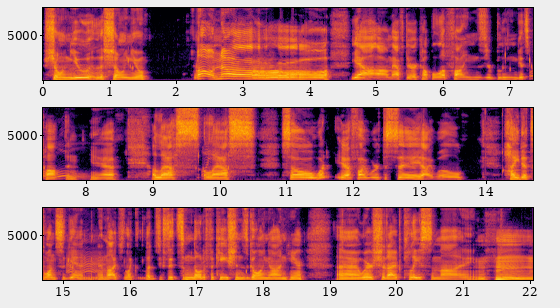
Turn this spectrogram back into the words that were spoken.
showing you the showing you. Oh no! Yeah, um, after a couple of fines, your balloon gets popped, and yeah, alas, alas. So, what if I were to say I will hide it once again, and I like let's get some notifications going on here. Uh, where should I place mine? Hmm,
